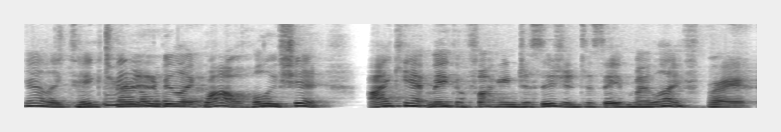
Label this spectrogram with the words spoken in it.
Yeah, like take a minute and be like, bit. wow, holy shit, I can't make a fucking decision to save my life. Right.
